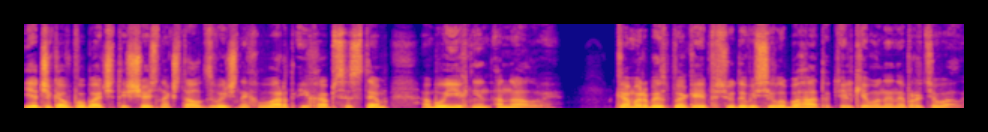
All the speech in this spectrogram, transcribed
я чекав побачити щось на кшталт звичних варт і хаб-систем або їхні аналоги. Камер безпеки всюди висіло багато, тільки вони не працювали.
